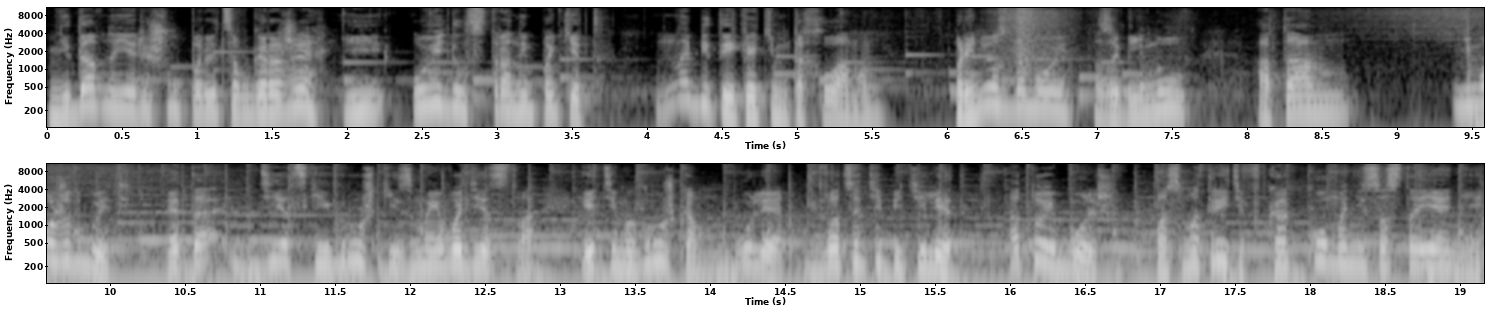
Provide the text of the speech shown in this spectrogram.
Недавно я решил порыться в гараже и увидел странный пакет, набитый каким-то хламом. Принес домой, заглянул, а там... Не может быть. Это детские игрушки из моего детства. Этим игрушкам более 25 лет, а то и больше. Посмотрите, в каком они состоянии.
